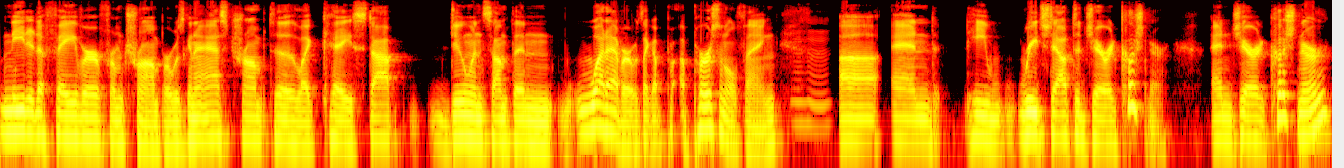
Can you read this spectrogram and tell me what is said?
needed a favor from Trump or was going to ask Trump to, like, hey, stop doing something, whatever. It was like a, a personal thing. Mm-hmm. Uh, and he reached out to Jared Kushner. And Jared Kushner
